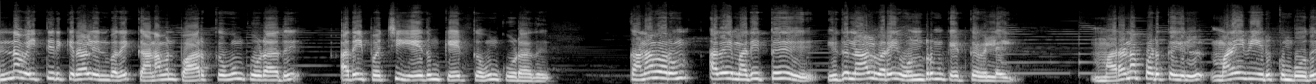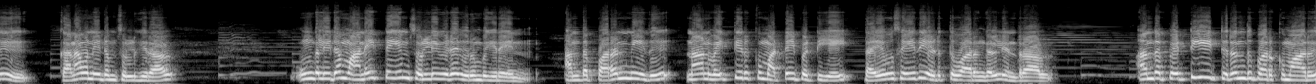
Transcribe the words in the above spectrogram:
என்ன வைத்திருக்கிறாள் என்பதை கணவன் பார்க்கவும் கூடாது அதை பற்றி ஏதும் கேட்கவும் கூடாது. கணவரும் அதை மதித்து இது நாள் வரை ஒன்றும் கேட்கவில்லை. மரணப்படுக்கையில் மனைவி இருக்கும்போது கணவனிடம் சொல்கிறாள் உங்களிடம் அனைத்தையும் சொல்லிவிட விரும்புகிறேன். அந்த பரன் மீது நான் வைத்திருக்கும் அட்டை பெட்டியை தயவு செய்து எடுத்து வாருங்கள் என்றாள். அந்த பெட்டியை திறந்து பார்க்குமாறு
